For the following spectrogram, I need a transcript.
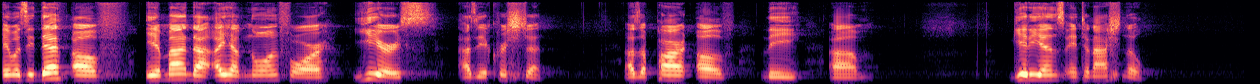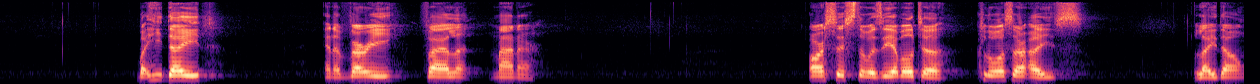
It was the death of a man that I have known for years as a Christian, as a part of the um, Gideon's International. But he died in a very violent manner. Our sister was able to close her eyes, lie down,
